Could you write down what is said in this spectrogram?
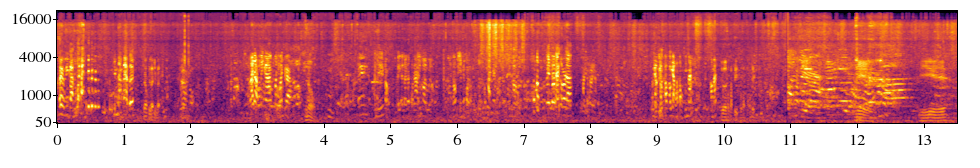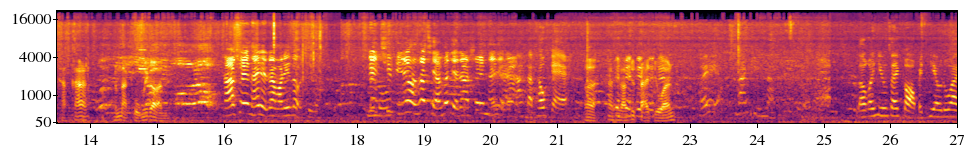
ไม่มีการกินแบบเลยจับเลยแบบไม่ได้ทำงานตัวกันโน่อันนี้แบบเป็นอะไรได้ไม่ได้ก็ได้เออติดติดนี่มี หักค่าน้ำหนักถุงไว้ก่อน 然后生鱼排姐站往里走去的。这去平肉上前面姐站，生鱼排姐站。 แต่เท่าแก่ เออห้าสิบสามจุดแปดหยวน เฮ้ย น่ากินอ่ะ เราก็หิ้วไส้กรอกไปเที่ยวด้วย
